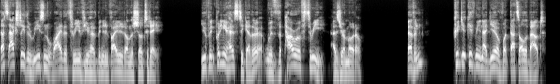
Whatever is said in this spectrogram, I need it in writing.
That's actually the reason why the three of you have been invited on the show today. You've been putting your heads together with the power of three as your motto. Bevan, could you give me an idea of what that's all about?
